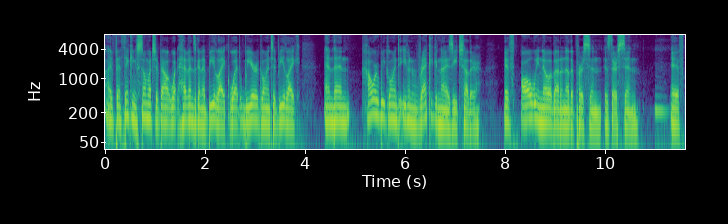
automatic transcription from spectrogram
I've been thinking so much about what heaven's going to be like, what we're going to be like, and then how are we going to even recognize each other if all we know about another person is their sin? Mm. If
